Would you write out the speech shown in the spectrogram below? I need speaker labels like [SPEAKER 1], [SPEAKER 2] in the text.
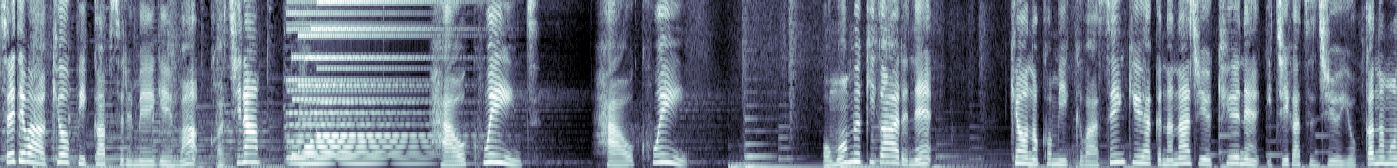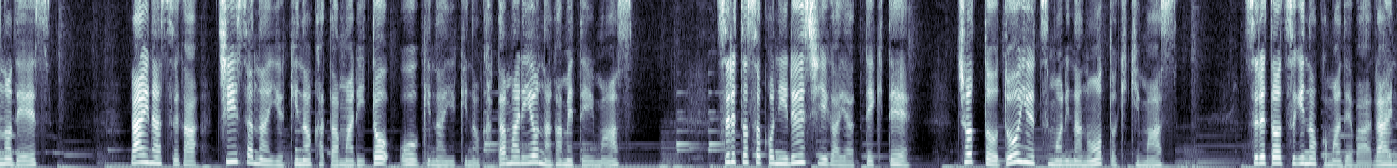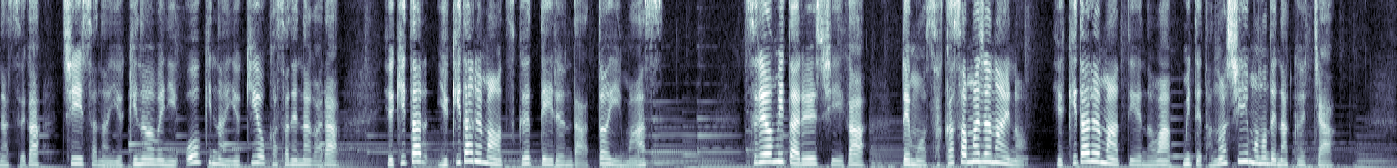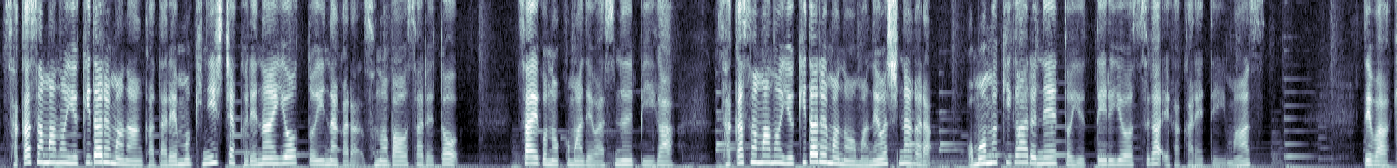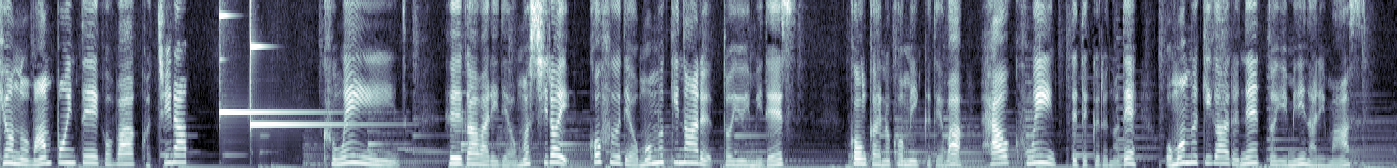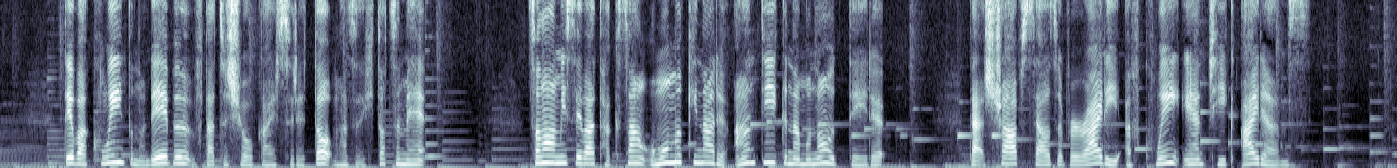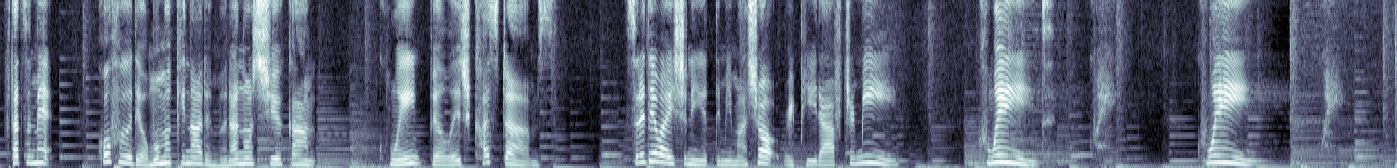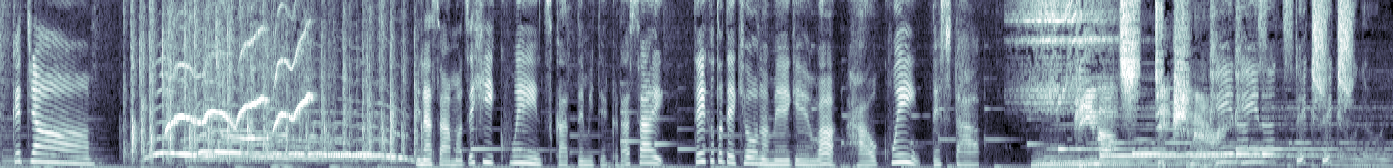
[SPEAKER 1] それでは今日ピックアップする名言はこちら。How quaint. How quaint. 趣があるね。今日のコミックは1979年1月14日のものです。ライナスが小さな雪の塊と大きな雪の塊を眺めています。するとそこにルーシーがやってきてちょっとどういうつもりなの？と聞きます。すると次のコマではライナスが小さな雪の上に大きな雪を重ねながら雪だ雪だるまを作っているんだと言います。それを見たルーシーがでも逆さまじゃないの。雪だるまっていうのは見て楽しいものでなくっちゃ。逆さまの雪だるまなんか誰も気にしちゃくれないよと言いながらその場を去ると最後のコマではスヌーピーが逆さまの雪だるまの真似をしながら趣があるねと言っている様子が描かれています。では今日のワンポイント英語はこちら。Quaint 風変わりで面白い。古風で趣のあるという意味です。今回のコミックでは How quaint 出てくるので趣があるねという意味になります。では quaint の例文2つ紹介するとまず1つ目。そのお店はたくさん趣のあるアンティークなものを売っている。That shop sells a variety of quaint antique items 2つ目。古風で趣のある村の習慣 Quaint village customs それでは一緒に言ってみましょう Repeat after me Quaint Quaint Quaint Quaint Good job 皆さんもぜひ Quaint 使ってみてくださいということで今日の名言は How Quaint でした
[SPEAKER 2] Peanuts Dictionary
[SPEAKER 3] Peanuts Dictionary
